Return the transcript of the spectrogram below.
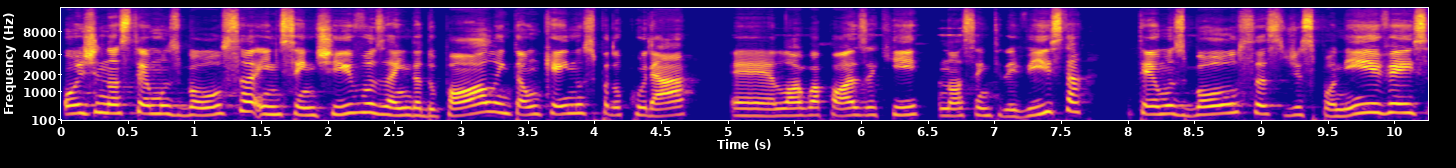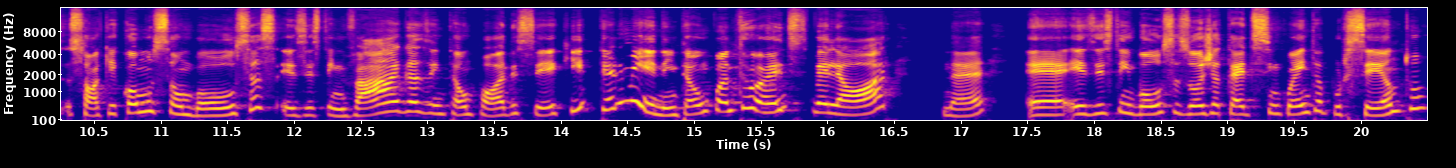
Hoje nós temos bolsa e incentivos ainda do Polo, então quem nos procurar é, logo após aqui nossa entrevista, temos bolsas disponíveis, só que como são bolsas, existem vagas, então pode ser que termine. Então, quanto antes, melhor, né? É, existem bolsas hoje até de 50%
